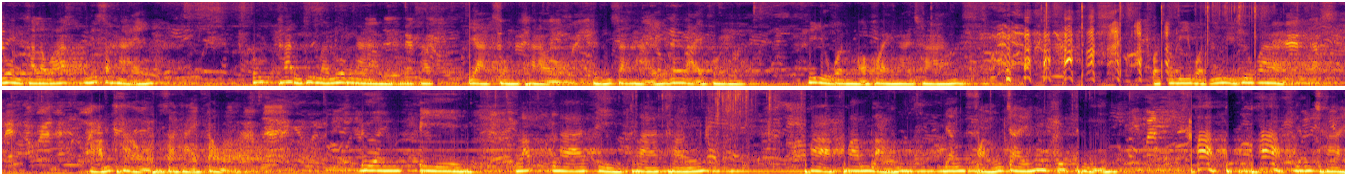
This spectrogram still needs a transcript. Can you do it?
ร่วมคารวะมิสหาย ทุกท่านที่มาร่วมงานนะครับ อยากส่งข่าวถึงสหายได้หลายคน ที่อยู่บนหอคอยงาช้าง บทกวีบทนี้มีชื่อว่า ถามข่าวสหายเก่า เดือนปีรับลากี่คลาครั้งภาพความหลังยังฝังใจให้คิดถึง พทุกภาพยังฉาย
